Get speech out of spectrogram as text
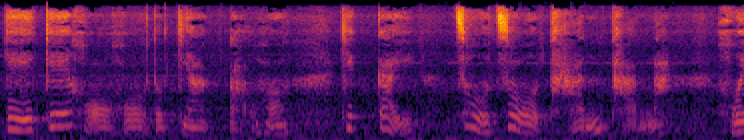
家家户户都行到哈，去盖坐坐谈谈啦，回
